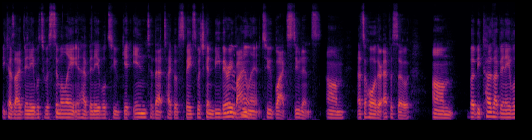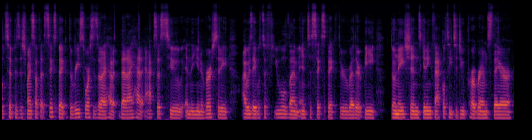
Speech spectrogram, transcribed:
because I've been able to assimilate and have been able to get into that type of space, which can be very mm-hmm. violent to Black students. Um, that's a whole other episode. Um, but because I've been able to position myself at SixPic, the resources that I had that I had access to in the university, I was able to fuel them into SixPic through whether it be donations, getting faculty to do programs there,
